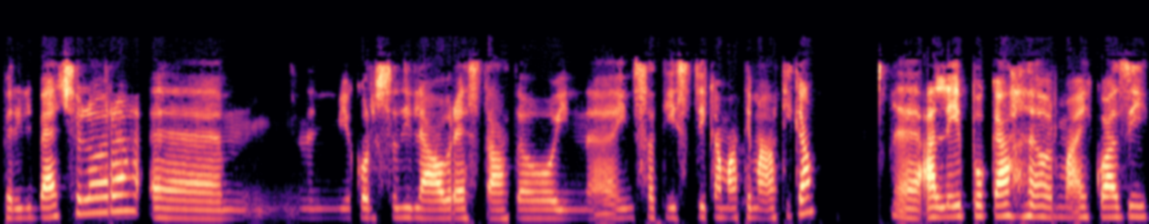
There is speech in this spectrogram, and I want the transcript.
per il bachelor. Ehm, il mio corso di laurea è stato in, in statistica matematica. Eh, all'epoca, ormai quasi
